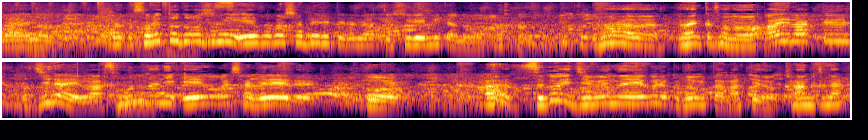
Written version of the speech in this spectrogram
らいなの？なんかそれと同時に英語が喋れてるなって比例みたいなのがあったの？まあなんかその愛楽時代はそんなに英語が喋れるこうあすごい自分の英語力伸びたなっていうのを感じなく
